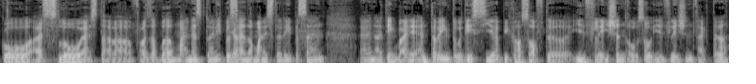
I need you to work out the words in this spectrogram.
go as low as, uh, for example, minus 20% Yeah. or minus 30%. And I think by entering to this year, because of the inflation also, inflation factor,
